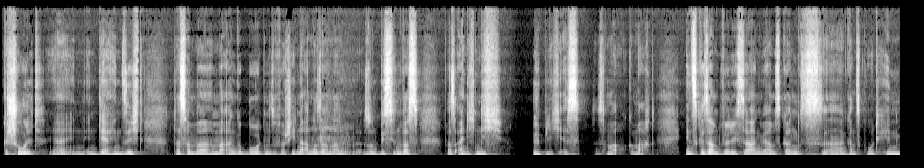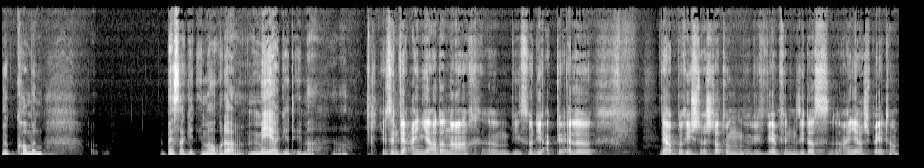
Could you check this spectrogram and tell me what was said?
geschult äh, in, in der Hinsicht. Das haben wir, haben wir angeboten, so verschiedene andere Sachen, also so ein bisschen was, was eigentlich nicht üblich ist. Das haben wir auch gemacht. Insgesamt würde ich sagen, wir haben es ganz, äh, ganz gut hinbekommen. Besser geht immer oder mehr geht immer. Ja. Jetzt sind wir ein Jahr danach. Ähm, wie ist so die aktuelle ja, Berichterstattung? Wie, wie empfinden Sie das ein Jahr später?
